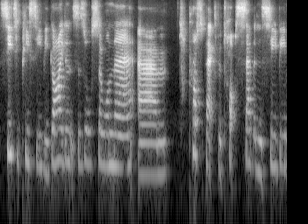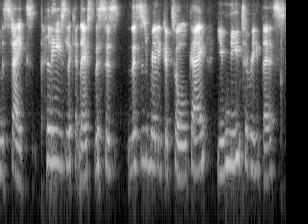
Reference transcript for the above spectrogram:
CTP CV guidance is also on there. Um, prospects for top seven CV mistakes. Please look at this. This is this is really good tool. Okay, you need to read this.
